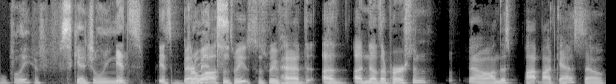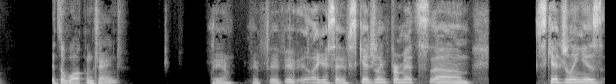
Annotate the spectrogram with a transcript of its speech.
Hopefully, if scheduling. It's it's been a while since we since we've had a, another person you know, on this podcast, so it's a welcome change. Yeah. If, if, if like I said, if scheduling permits, um, scheduling is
